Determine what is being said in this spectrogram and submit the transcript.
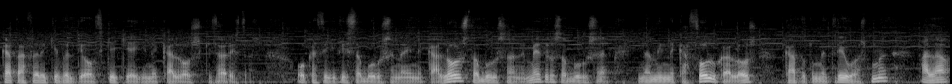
κατάφερε και βελτιώθηκε και έγινε καλός κιθαρίστας. Ο καθηγητής θα μπορούσε να είναι καλός, θα μπορούσε να είναι μέτριος, θα μπορούσε να μην είναι καθόλου καλός, κάτω του μετρίου ας πούμε, αλλά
